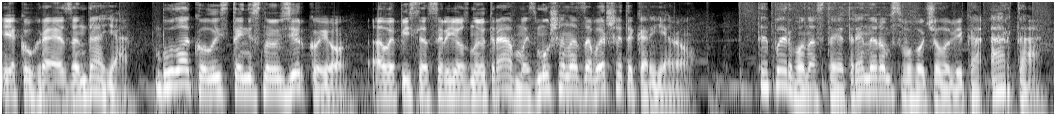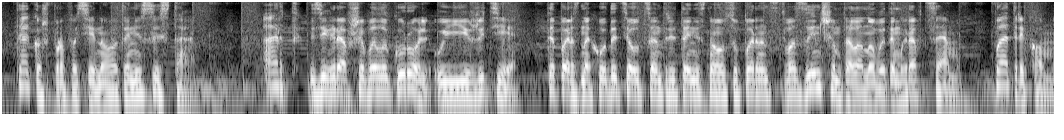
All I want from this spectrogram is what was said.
яку грає Зендая, була колись тенісною зіркою, але після серйозної травми змушена завершити кар'єру. Тепер вона стає тренером свого чоловіка Арта, також професійного тенісиста. Арт, зігравши велику роль у її житті, тепер знаходиться у центрі тенісного суперництва з іншим талановитим гравцем Патріком,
